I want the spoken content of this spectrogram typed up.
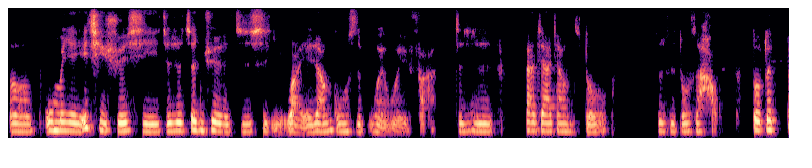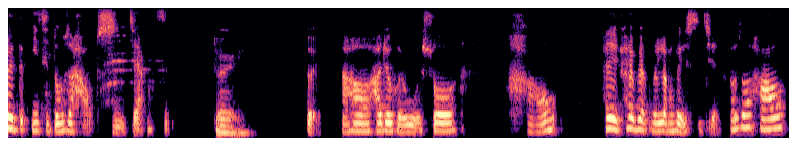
呃，我们也一起学习，就是正确的知识以外，也让公司不会违法，就是大家这样子都就是都是好的，都对对的彼此都是好事，这样子。”对对，然后他就回我说：“好。”他也他不想浪费时间，他说：“好。”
